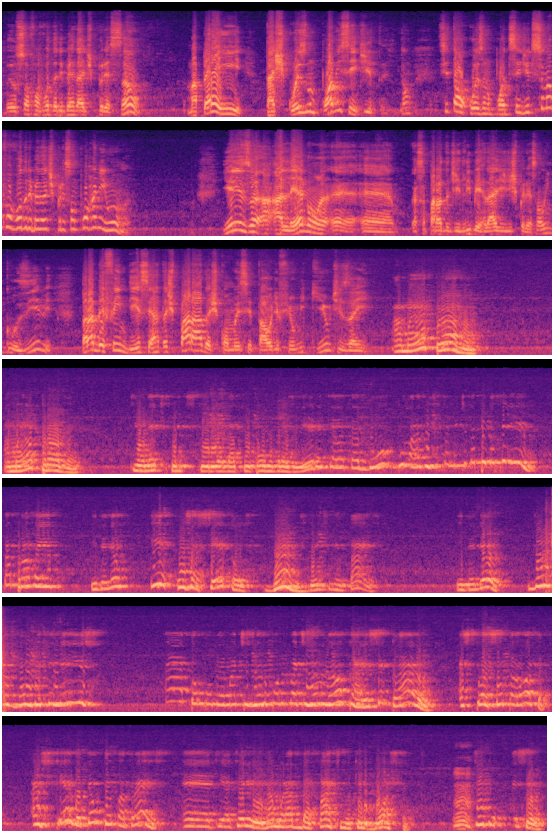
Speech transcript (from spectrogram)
eu sou a favor da liberdade de expressão, mas peraí, tais coisas não podem ser ditas. Então, se tal coisa não pode ser dita, você não é a favor da liberdade de expressão porra nenhuma. E eles alegam é, é, essa parada de liberdade de expressão, inclusive, para defender certas paradas, como esse tal de filme Kilts aí. A maior prova, a maior prova que o Netflix queria dar para o povo brasileiro é que ela está do, do lado justamente da pedofilia. Da prova aí. Entendeu? E os ascetas burros, doentes mentais, entendeu? Vão, vão defender isso. Ah, estão problematizando, problematizando. Não, cara, isso é claro. A situação está outra. A esquerda, até um tempo atrás, é, que aquele namorado da Fátima, aquele bosta, o que aconteceu?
